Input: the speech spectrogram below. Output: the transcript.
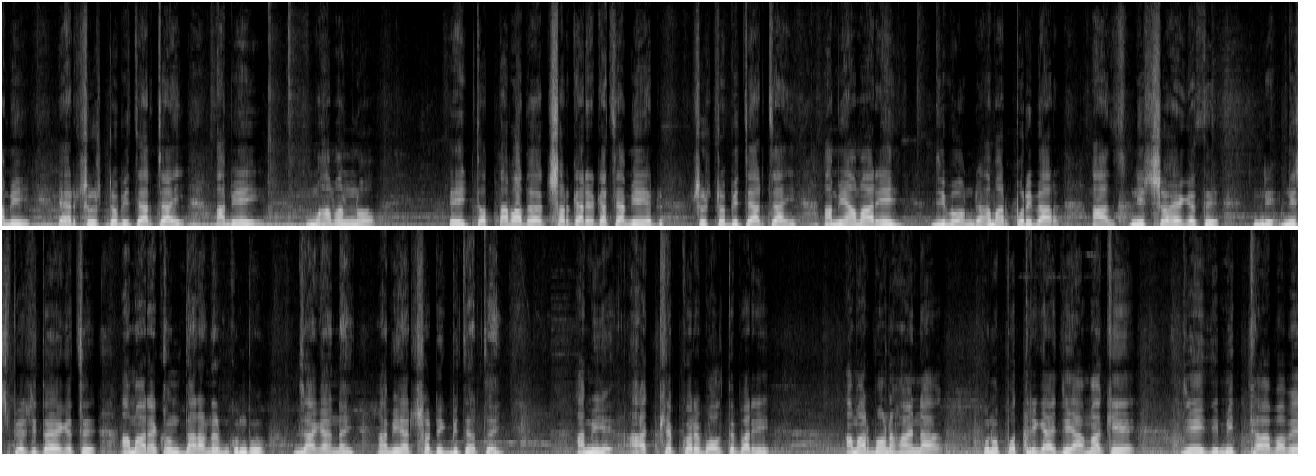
আমি এর সুষ্ঠু বিচার চাই। আমি এই মহামান্য এই তত্ত্বাবধায়ক সরকারের কাছে আমি এর সুষ্ঠু বিচার চাই। আমি আমার এই জীবন, আমার পরিবার আজ নিঃস্ব হয়ে গেছে নিষ্পেষিত হয়ে গেছে। আমার এখন দাঁড়ানোর কিন্তু জায়গা নাই। আমি এর সঠিক বিচার চাই। আমি আক্ষেপ করে বলতে পারি, আমার মনে হয় না কোনো পত্রিকায় যে আমাকে যে এই যে মিথ্যাভাবে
